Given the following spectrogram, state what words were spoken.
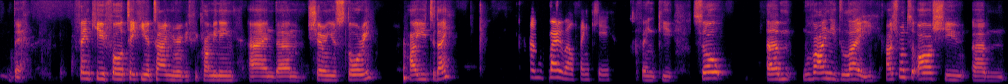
there. Thank you for taking your time, Ruby, for coming in and um, sharing your story. How are you today? I'm very well, thank you. Thank you. So, um, without any delay, I just want to ask you, um,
